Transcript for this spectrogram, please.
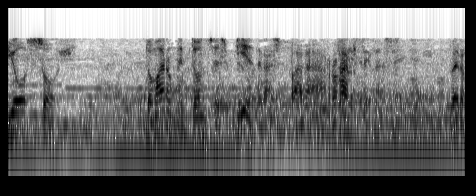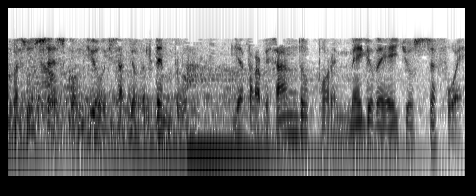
yo soy. Tomaron entonces piedras para arrojárselas, pero Jesús se escondió y salió del templo, y atravesando por en medio de ellos se fue.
